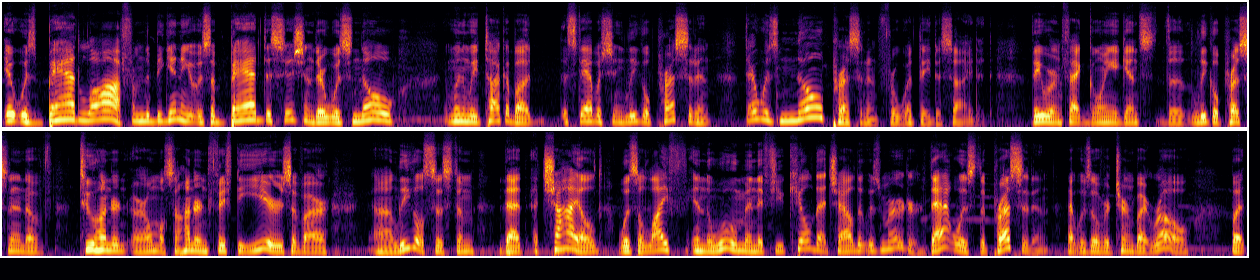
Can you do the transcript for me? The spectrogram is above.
It was bad law from the beginning. It was a bad decision. There was no, when we talk about establishing legal precedent, there was no precedent for what they decided. They were, in fact, going against the legal precedent of 200 or almost 150 years of our uh, legal system that a child was a life in the womb, and if you killed that child, it was murder. That was the precedent that was overturned by Roe, but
